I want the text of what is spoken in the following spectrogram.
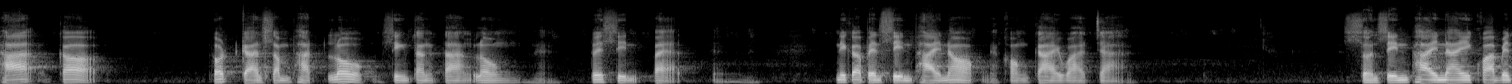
พระก็ลดการสัมผัสโลกสิ่งต่าง ๆ ลงนะด้วยศีลแปด นี่ก็เป็นศีลภายนอกนะของกายวาจา ส่วนศีลภายในความเป็น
